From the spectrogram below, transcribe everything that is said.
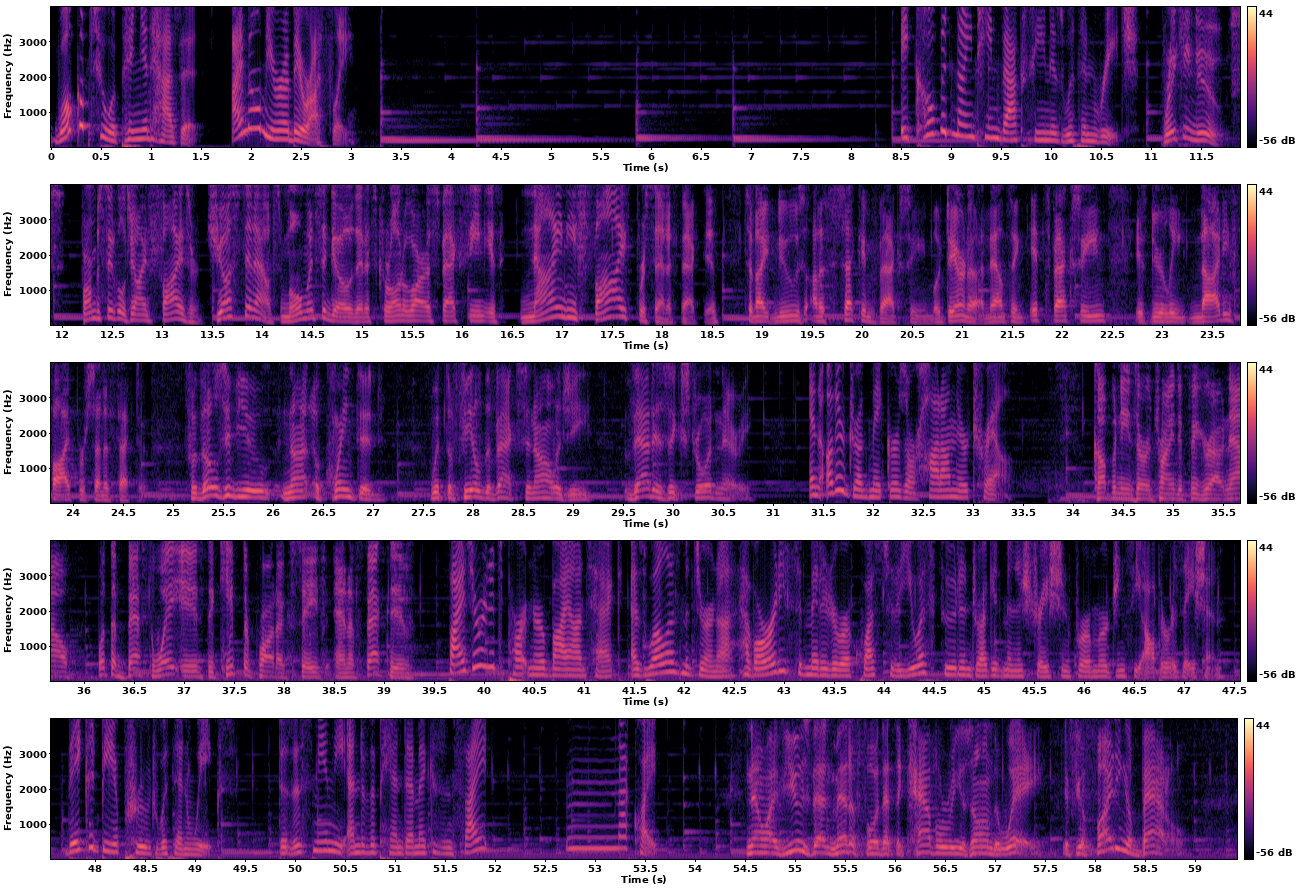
Welcome to Opinion Has It. I'm Elmira Bayrasli. A COVID 19 vaccine is within reach. Breaking news. Pharmaceutical giant Pfizer just announced moments ago that its coronavirus vaccine is 95% effective. Tonight, news on a second vaccine. Moderna announcing its vaccine is nearly 95% effective. For those of you not acquainted with the field of vaccinology, that is extraordinary. And other drug makers are hot on their trail. Companies are trying to figure out now what the best way is to keep the product safe and effective. Pfizer and its partner BioNTech, as well as Moderna, have already submitted a request to the U.S. Food and Drug Administration for emergency authorization. They could be approved within weeks. Does this mean the end of the pandemic is in sight? Mm, not quite. Now, I've used that metaphor that the cavalry is on the way. If you're fighting a battle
